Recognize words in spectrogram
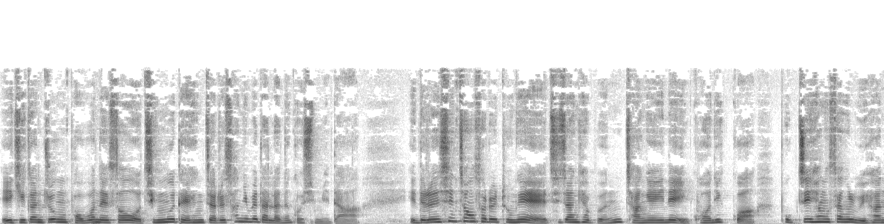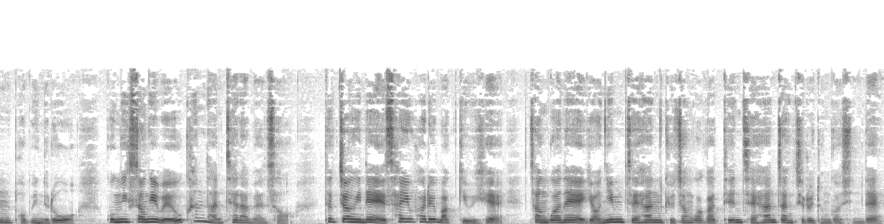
이 기간 중 법원에서 직무대행자를 선임해달라는 것입니다. 이들은 신청서를 통해 지장협은 장애인의 권익과 복지 향상을 위한 법인으로 공익성이 매우 큰 단체라면서 특정인의 사유화를 막기 위해 장관의 연임 제한 규정과 같은 제한 장치를 둔 것인데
